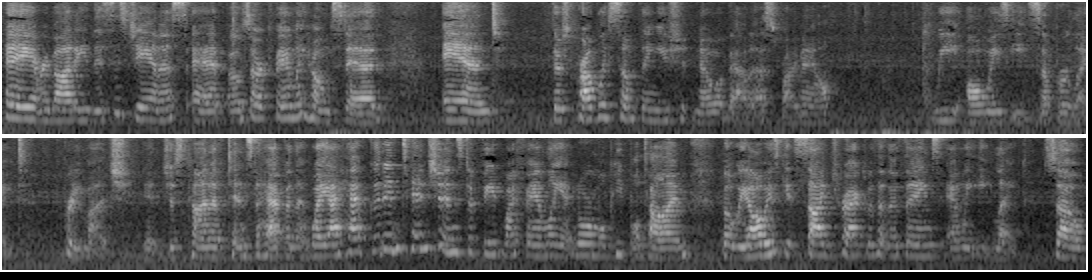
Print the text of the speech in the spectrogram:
Hey everybody, this is Janice at Ozark Family Homestead and there's probably something you should know about us by now. We always eat supper late, pretty much. It just kind of tends to happen that way. I have good intentions to feed my family at normal people time, but we always get sidetracked with other things and we eat late. So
